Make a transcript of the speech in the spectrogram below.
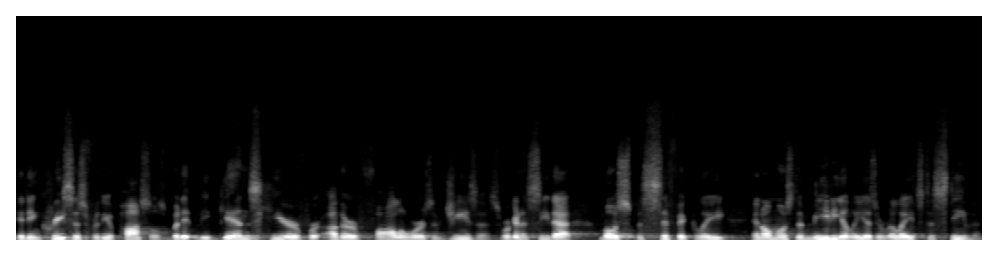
It increases for the apostles, but it begins here for other followers of Jesus. We're going to see that most specifically and almost immediately as it relates to Stephen.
